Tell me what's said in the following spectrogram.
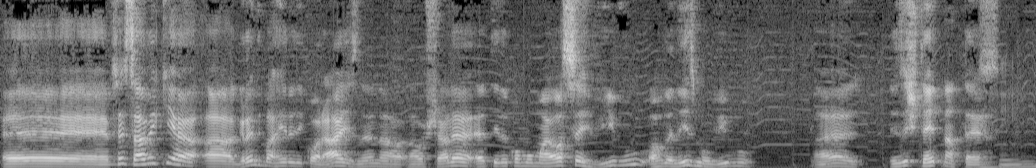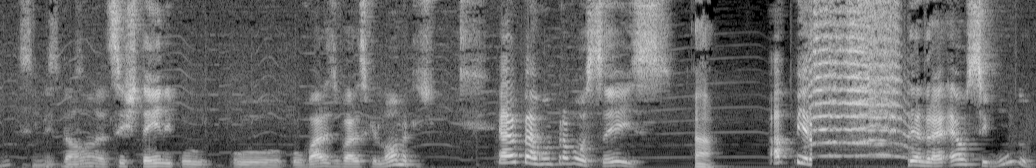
É, vocês sabem que a, a grande barreira de corais né, na, na Austrália é tida como o maior ser vivo, organismo vivo né, existente na Terra. Sim, sim. sim, Então ela se estende por, por, por vários e vários quilômetros. E aí eu pergunto pra vocês: Ah, a piroca de André é o segundo?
